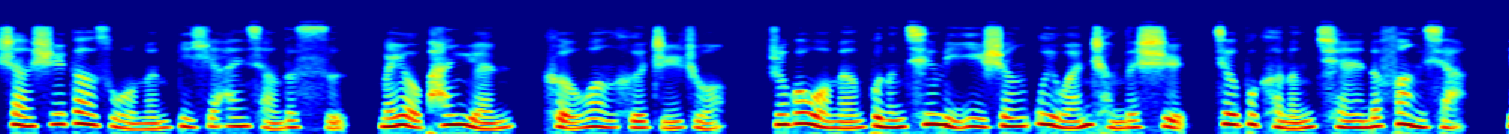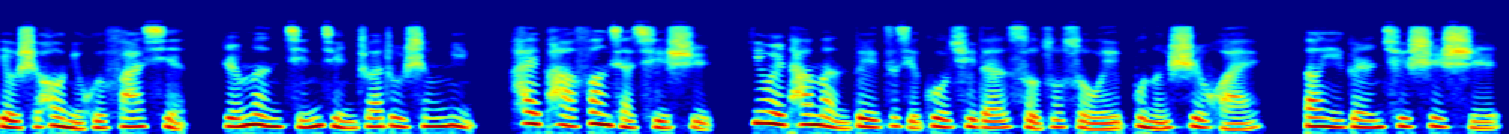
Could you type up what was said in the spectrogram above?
上师告诉我们，必须安详的死。没有攀援、渴望和执着。如果我们不能清理一生未完成的事，就不可能全然的放下。有时候你会发现，人们紧紧抓住生命，害怕放下去世，因为他们对自己过去的所作所为不能释怀。当一个人去世时，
